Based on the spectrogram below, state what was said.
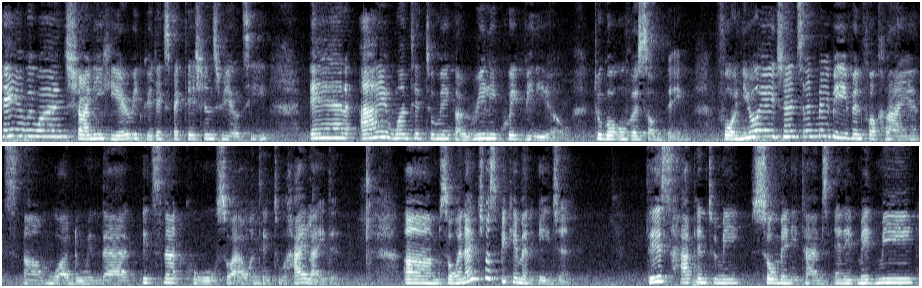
Hey everyone, Charnie here with Great Expectations Realty and I wanted to make a really quick video to go over something for new agents and maybe even for clients um, who are doing that. It's not cool so I wanted to highlight it. Um, so when I just became an agent, this happened to me so many times and it made me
